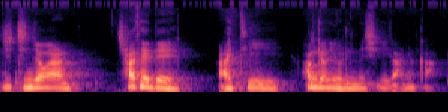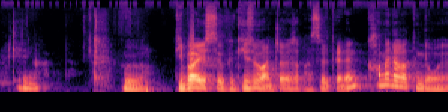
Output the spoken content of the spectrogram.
지- 진정한 차세대 IT 환경이 열리는 시기가 아닐까 그렇게 생각합니다. 그 디바이스 그 기술 관점에서 봤을 때는 카메라 같은 경우에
